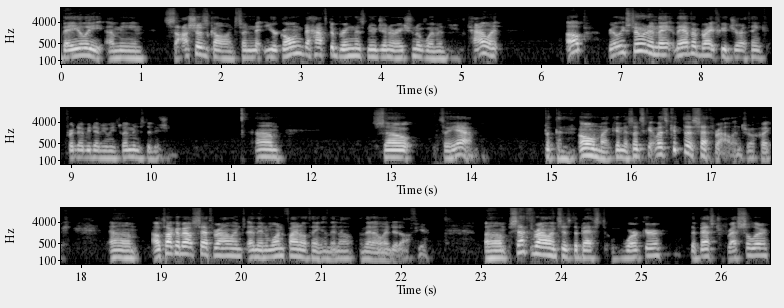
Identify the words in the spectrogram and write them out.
Bayley, I mean, Sasha's gone, so you're going to have to bring this new generation of women's talent up really soon, and they they have a bright future, I think, for WWE's women's division. Um, so so yeah, but then oh my goodness, let's get let's get to Seth Rollins real quick. Um, I'll talk about Seth Rollins and then one final thing, and then I'll and then I'll end it off here. Um, Seth Rollins is the best worker, the best wrestler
